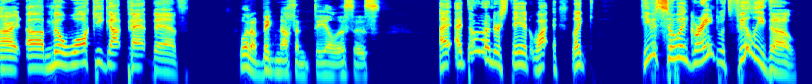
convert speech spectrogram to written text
All right. Uh, Milwaukee got Pat Bev. What a big nothing deal this is. I, I don't understand why. Like, he was so ingrained with Philly, though.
